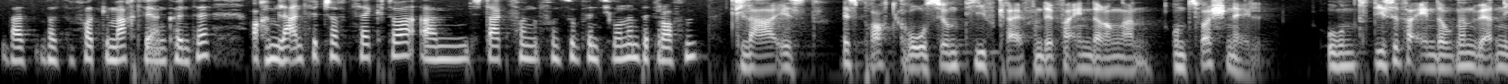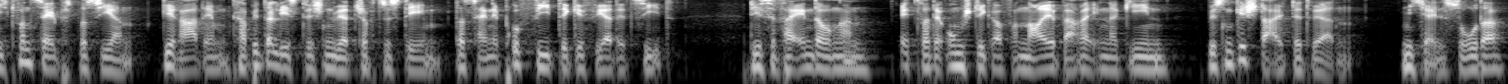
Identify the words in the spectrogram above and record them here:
was, was sofort gemacht werden könnte. Auch im Landwirtschaftssektor ähm, stark von, von Subventionen betroffen. Klar ist, es braucht große und tiefgreifende Veränderungen. Und zwar schnell. Und diese Veränderungen werden nicht von selbst passieren, gerade im kapitalistischen Wirtschaftssystem, das seine Profite gefährdet sieht. Diese Veränderungen, etwa der Umstieg auf erneuerbare Energien, müssen gestaltet werden. Michael Soda.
